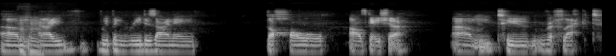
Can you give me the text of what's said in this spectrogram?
Um, mm-hmm. And I we've been redesigning the whole Ars Goetia um, to reflect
